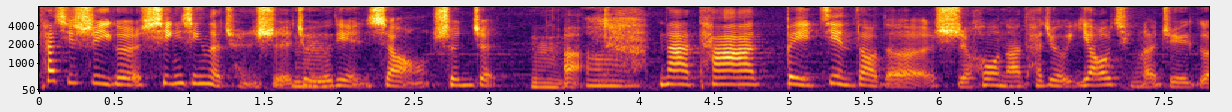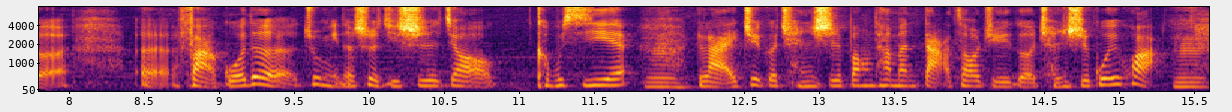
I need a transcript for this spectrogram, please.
它其实是一个新兴的城市，就有点像深圳。嗯啊，那它被建造的时候呢，它就邀请了这个呃法国的著名的设计师叫科布西耶，嗯，来这个城市帮他们打造这个城市规划。嗯，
